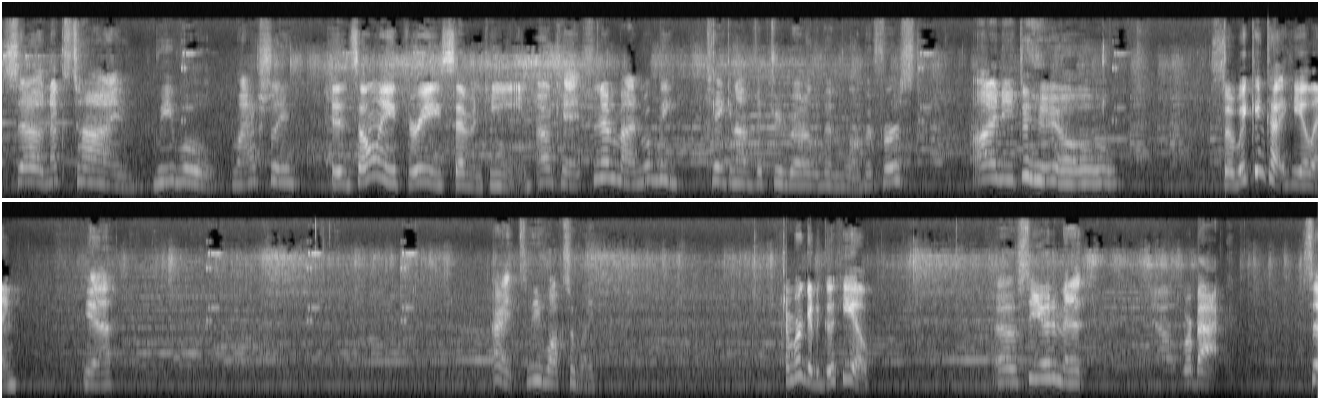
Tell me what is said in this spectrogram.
so next time we will. Well, actually, It's only 317. okay, so never mind. We'll be taking on Victory Road a little bit more. But first, I need to heal. So we can cut healing. Yeah. Alright, so he walks away. And we're gonna go heal. Oh, see you in a minute. We're back. So,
